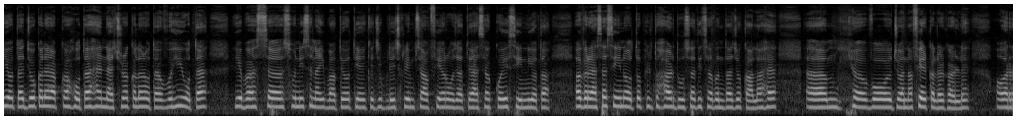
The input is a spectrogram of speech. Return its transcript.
ये होता है, जो कलर आपका होता है नेचुरल कलर होता है, वही होता है। ये बस सुनी सुनाई बातें होती हैं कि जी ब्लीच क्रीम से आप फेयर हो जाते हैं, ऐसा कोई सीन नहीं होता। अगर ऐसा सीन हो तो फिर तो हर दूसरा, तीसरा बंदा जो काला है वो जो है ना फेयर कलर कर ले। और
